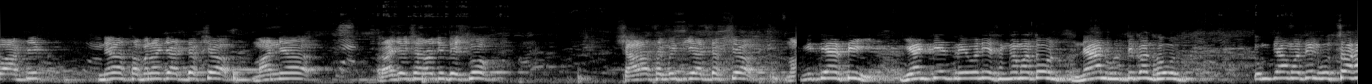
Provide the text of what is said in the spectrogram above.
वार्षिक न्याय संमेलनाचे अध्यक्ष मान्य राजेश्वररावजी देशमुख शाळा समितीचे अध्यक्ष विद्यार्थी यांचे त्रिवेणी संगमातून ज्ञान वृद्धिकत होऊन तुमच्यामधील उत्साह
